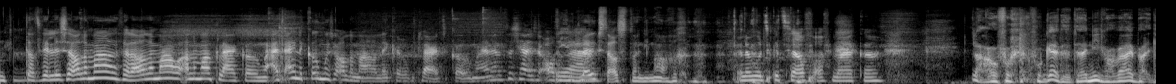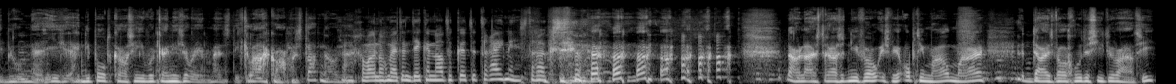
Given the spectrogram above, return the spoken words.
dat willen ze allemaal. Ze willen allemaal, allemaal klaarkomen. Uiteindelijk komen ze allemaal lekker om klaar te komen. En dat is juist altijd Ja. het leukste als het dan niet mag. En dan moet ik het zelf afmaken. Nou, for- forget it, hè. Niet waar wij bij. Ik bedoel, nee, in die podcast hier kan je niet zo in. Mensen die klaarkomen, is dat nou? Ja, Zeg? gewoon nog met een dikke natte kut de trein in straks. Nou, luisteraars, het niveau is weer optimaal, maar het duidt wel goed de situatie.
